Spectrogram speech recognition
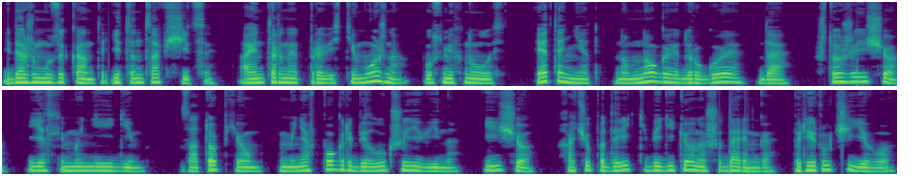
и даже музыканты и танцовщицы. А интернет провести можно? Усмехнулась. Это нет, но многое другое – да. Что же еще, если мы не едим? Зато пьем. У меня в погребе лучшие вина. И еще, хочу подарить тебе детеныша Даринга. Приручи его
